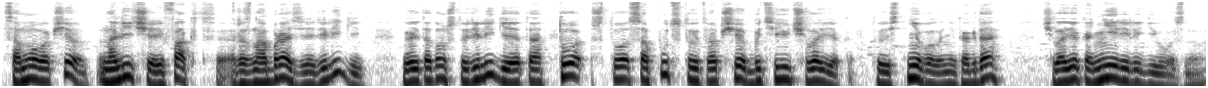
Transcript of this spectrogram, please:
Само вообще наличие и факт разнообразия религий говорит о том, что религия – это то, что сопутствует вообще бытию человека. То есть не было никогда человека нерелигиозного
